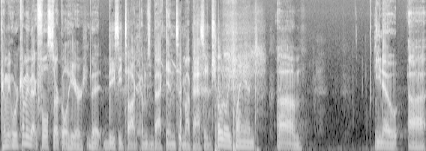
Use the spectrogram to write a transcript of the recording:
coming we're coming back full circle here that DC talk comes back into my passage. totally planned. Um, you know, uh,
